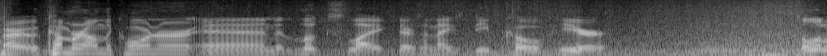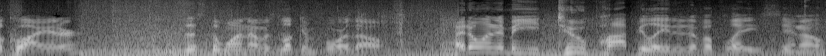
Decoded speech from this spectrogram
All right, we've come around the corner and it looks like there's a nice deep cove here. It's a little quieter. Is this the one I was looking for though? I don't want to be too populated of a place, you know?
